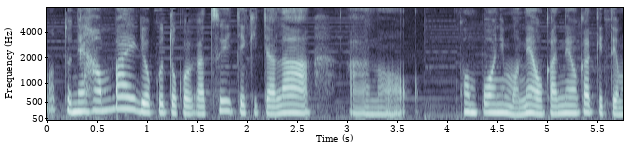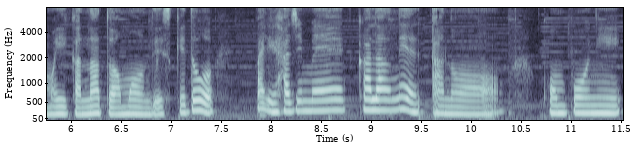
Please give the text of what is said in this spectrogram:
もっとね販売力とかがついてきたらあの梱包にもねお金をかけてもいいかなとは思うんですけどやっぱり初めからねあの梱包に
